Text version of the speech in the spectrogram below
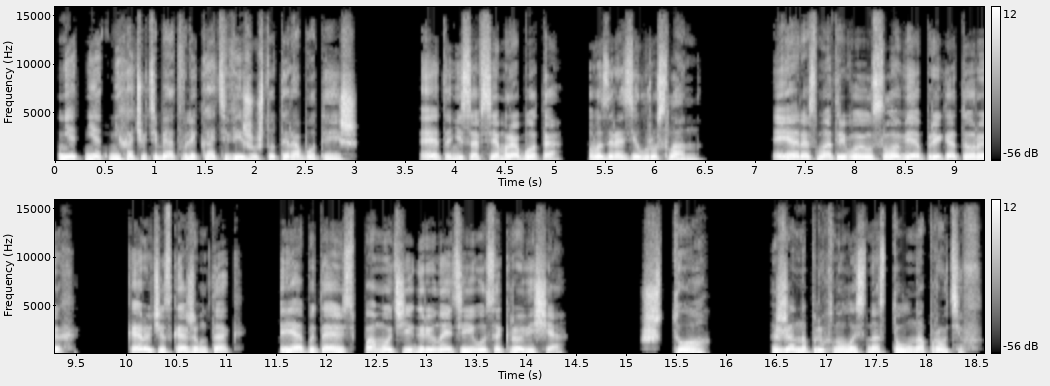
«Нет-нет, не хочу тебя отвлекать, вижу, что ты работаешь». «Это не совсем работа», — возразил Руслан. «Я рассматриваю условия, при которых Короче, скажем так, я пытаюсь помочь Игорю найти его сокровища». «Что?» Жанна плюхнулась на стол напротив.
